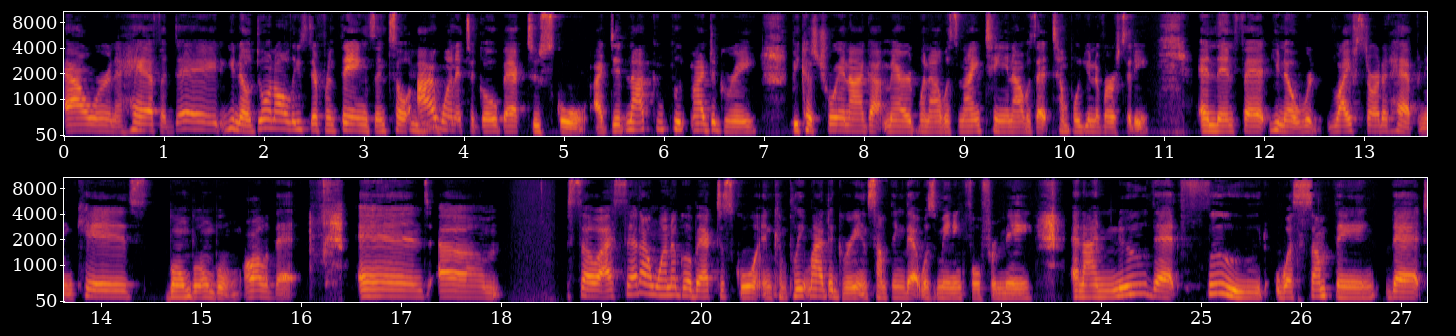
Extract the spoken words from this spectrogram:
hour and a half a day, you know, doing all these different things. And so mm-hmm. I wanted to go back to school. I did not complete my degree because Troy and I got married when I was 19. I was at Temple University. And then, fat, you know, life started happening, kids, boom, boom, boom, all of that. And um, so I said I want to go back to school and complete my degree in something that was meaningful for me. And I knew that food was something that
